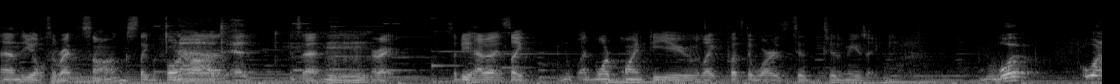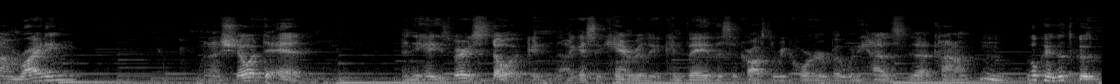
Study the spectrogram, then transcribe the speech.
and you also write the songs like before. No, it's Ed. It's that. Mhm. Right. So do you have it? It's like, at what point do you like put the words to, to the music? What when I'm writing, when I show it to Ed, and he, he's very stoic, and I guess he can't really convey this across the recorder. But when he has that kind of, hmm, okay, that's good.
